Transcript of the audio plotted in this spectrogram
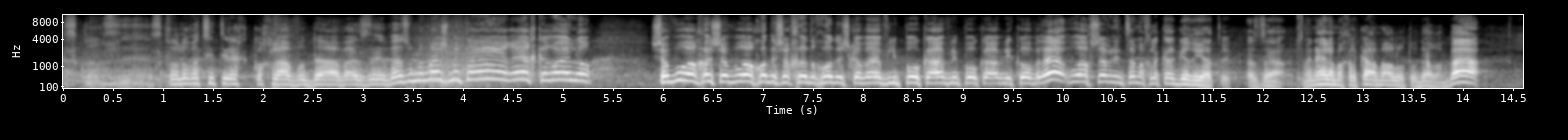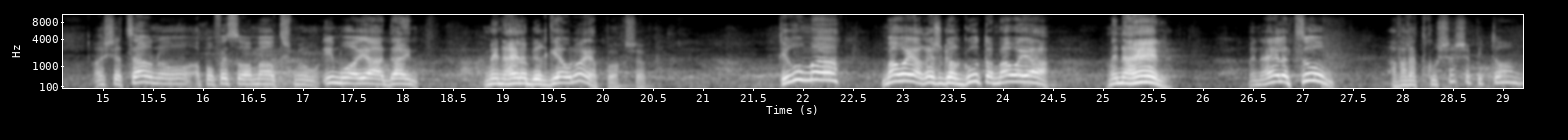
אז כבר, זה, אז כבר לא רציתי ללכת כל כך לעבודה, ואז, ואז הוא ממש מתאר איך קרה לו. שבוע אחרי שבוע, חודש אחרי חודש, כאב לי פה, כאב לי פה, כאב לי פה, והוא עכשיו נמצא במחלקה גריאטרית. אז מנהל המחלקה אמר לו תודה רבה. אז כשיצרנו, הפרופסור אמר, תשמעו, אם הוא היה עדיין מנהל הברגיה, הוא לא היה פה עכשיו. תראו מה, מה הוא היה, רש גרגוטה, מה הוא היה? מנהל. מנהל עצום. אבל התחושה שפתאום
